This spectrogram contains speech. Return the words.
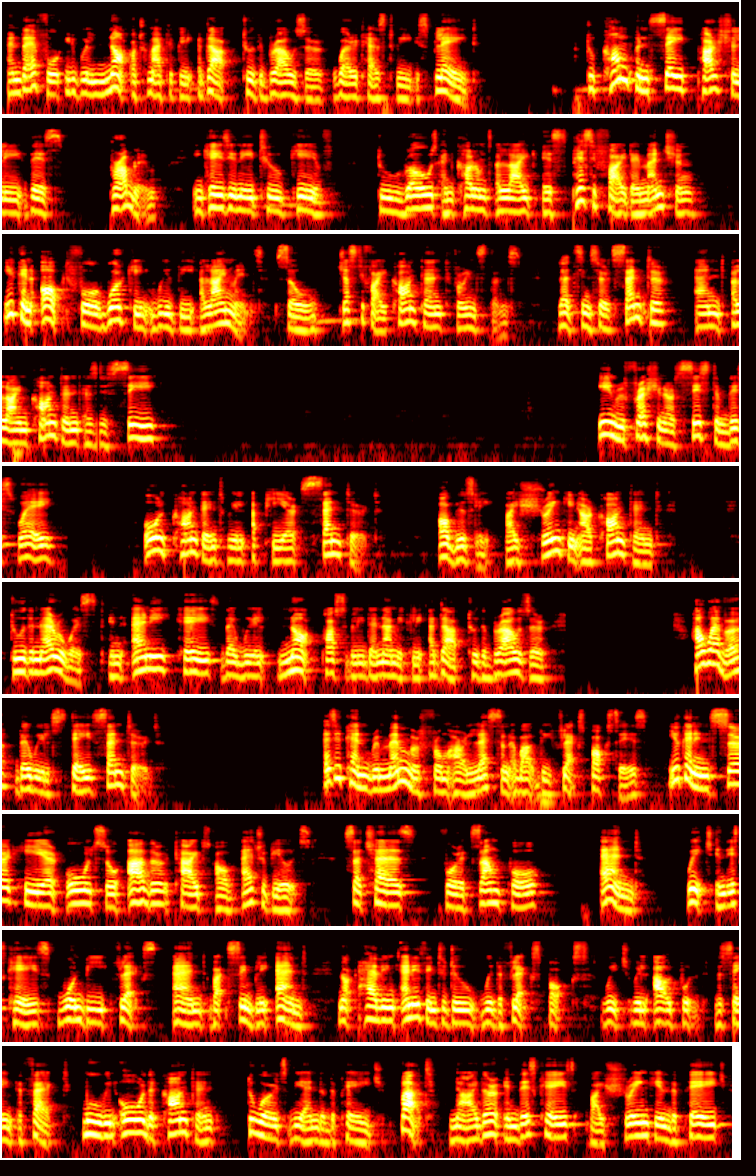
and therefore it will not automatically adapt to the browser where it has to be displayed. To compensate partially this problem, in case you need to give to rows and columns alike a specified dimension, you can opt for working with the alignments, so justify content, for instance. Let's insert center and align content as you see. In refreshing our system this way, all content will appear centered. Obviously, by shrinking our content, to the narrowest. In any case, they will not possibly dynamically adapt to the browser. However, they will stay centered. As you can remember from our lesson about the flex boxes, you can insert here also other types of attributes, such as, for example, end, which in this case won't be flex end but simply end, not having anything to do with the flex box, which will output the same effect, moving all the content towards the end of the page. But neither in this case by shrinking the page,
